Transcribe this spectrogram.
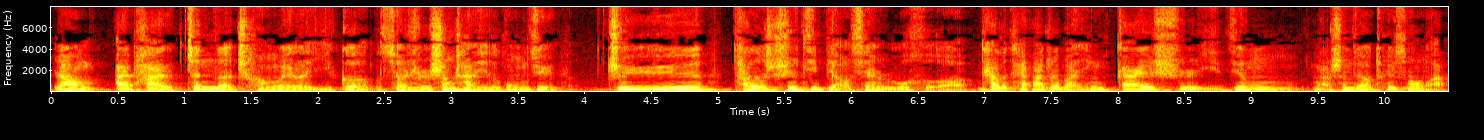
让 iPad 真的成为了一个算是生产力的工具。至于它的实际表现如何，它的开发者版应该是已经马上就要推送了。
